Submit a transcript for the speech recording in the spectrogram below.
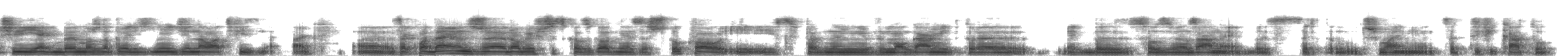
czyli jakby można powiedzieć nie idzie na łatwiznę, tak? Zakładając, że robi wszystko zgodnie ze sztuką i, i z pewnymi wymogami, które jakby są związane jakby z utrzymaniem certyfikatu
